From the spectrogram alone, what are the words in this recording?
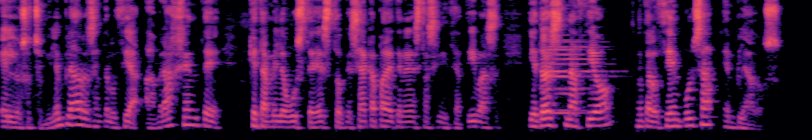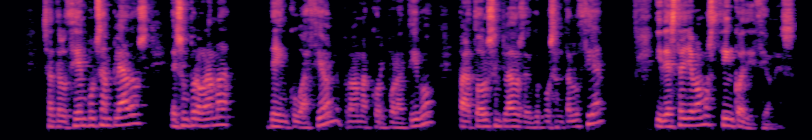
en los 8.000 empleados de Santa Lucía, ¿habrá gente que también le guste esto, que sea capaz de tener estas iniciativas? Y entonces nació Santa Lucía Impulsa Empleados. Santa Lucía Impulsa Empleados es un programa de incubación, un programa corporativo para todos los empleados del Grupo Santa Lucía y de este llevamos cinco ediciones.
